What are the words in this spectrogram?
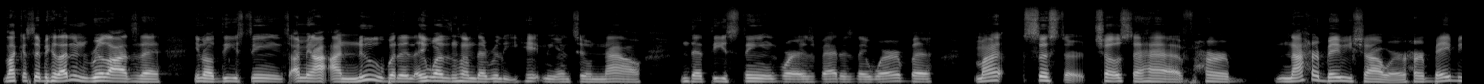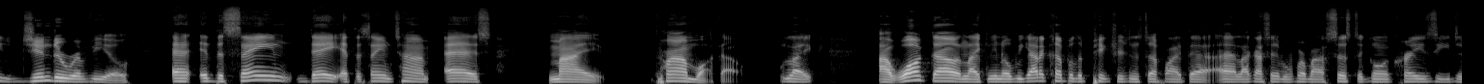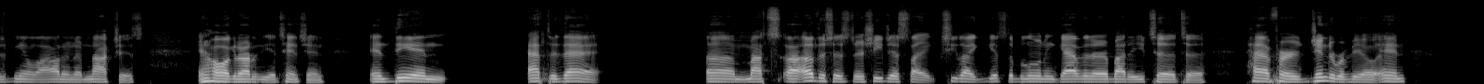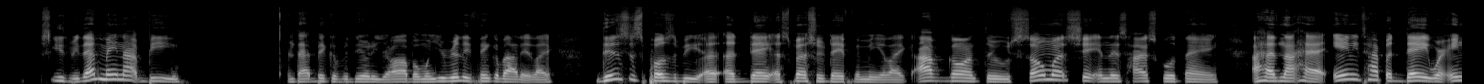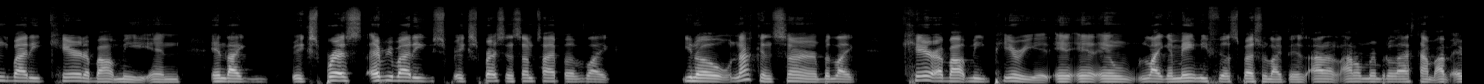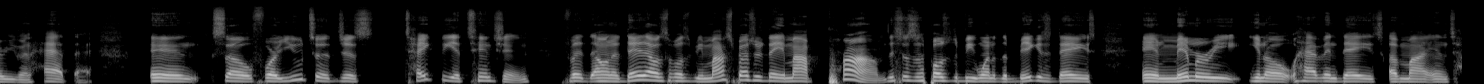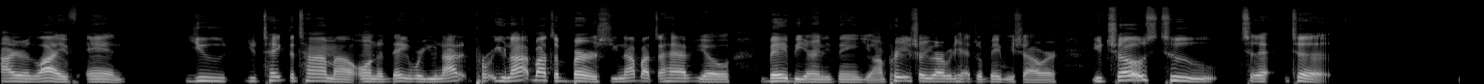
like I said because I didn't realize that you know these things. I mean I, I knew, but it, it wasn't something that really hit me until now that these things were as bad as they were. But my sister chose to have her not her baby shower, her baby gender reveal at, at the same day at the same time as my prom walkout. Like I walked out and like you know we got a couple of pictures and stuff like that. Uh, like I said before, my sister going crazy, just being loud and obnoxious and hogging all of the attention. And then after that, um my uh, other sister she just like she like gets the balloon and gathered everybody to to have her gender reveal and excuse me that may not be that big of a deal to y'all but when you really think about it like this is supposed to be a, a day a special day for me like i've gone through so much shit in this high school thing i have not had any type of day where anybody cared about me and and like expressed everybody expressing some type of like you know, not concerned, but like care about me, period. And, and, and like it made me feel special like this. I don't I don't remember the last time I've ever even had that. And so for you to just take the attention for on a day that was supposed to be my special day, my prom. This is supposed to be one of the biggest days in memory, you know, having days of my entire life. And you you take the time out on a day where you're not you're not about to burst, you're not about to have your baby or anything. You, I'm pretty sure you already had your baby shower. You chose to to to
